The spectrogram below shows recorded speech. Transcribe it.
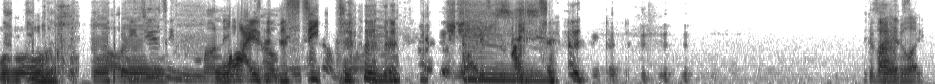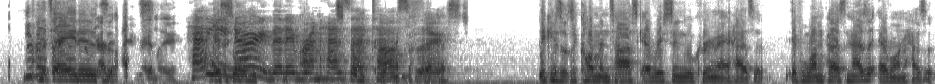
Oh, he's using money. Lies I and mean, deceit. Because I I would be like, I'd say it is. Really, I, really. How do you know the- that everyone I has saw that task though? first. Because it's a common task. Every single crewmate has it. If one person has it, everyone has it.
